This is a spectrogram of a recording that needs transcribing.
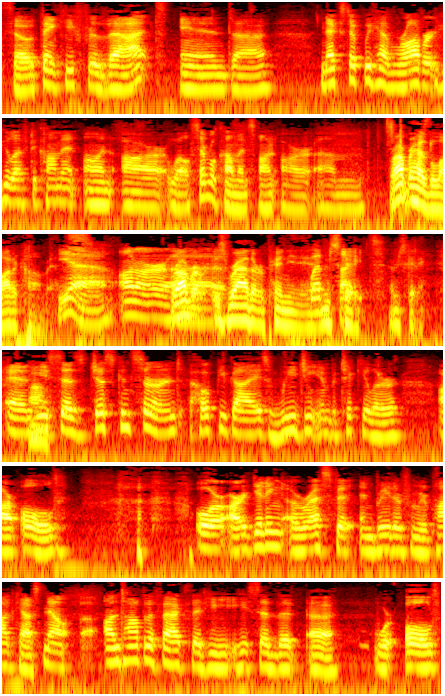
So thank you for that. And uh, next up, we have Robert, who left a comment on our well, several comments on our um, Robert has a lot of comments. yeah on our Robert uh, is rather opinionated. I'm just kidding. website. I'm just kidding. And he Um, says, just concerned, hope you guys, Ouija in particular, are old or are getting a respite and breather from your podcast. Now, uh, on top of the fact that he, he said that uh, we're old,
